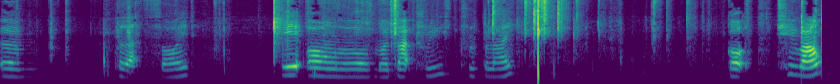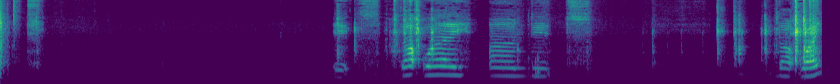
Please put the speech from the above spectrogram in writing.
um, for that side. Here are my batteries, AAA. Got two out. It's that way and it's that way.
